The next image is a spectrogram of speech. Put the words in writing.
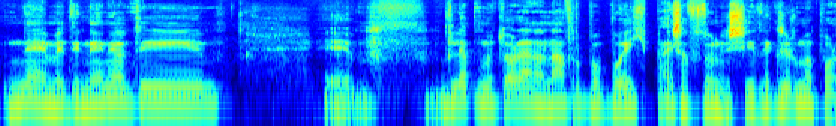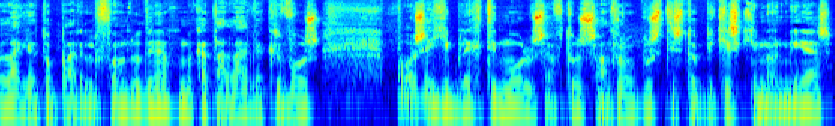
ναι, με την έννοια ότι ε, βλέπουμε τώρα έναν άνθρωπο που έχει πάει σε αυτό το νησί. Δεν ξέρουμε πολλά για το παρελθόν του, δεν έχουμε καταλάβει ακριβώς πώς έχει μπλεχτεί με όλους αυτούς τους ανθρώπους της τοπικής κοινωνίας.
